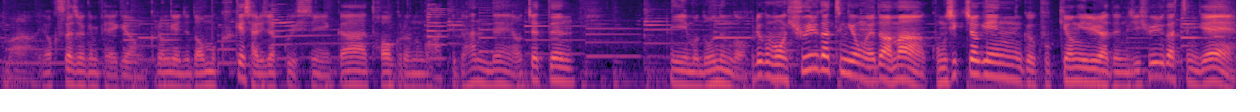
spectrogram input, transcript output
뭐 역사적인 배경 그런 게 이제 너무 크게 자리 잡고 있으니까 더 그러는 것 같기도 한데 어쨌든 이뭐 노는 거 그리고 뭐 휴일 같은 경우에도 아마 공식적인 그 국경일이라든지 휴일 같은 게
